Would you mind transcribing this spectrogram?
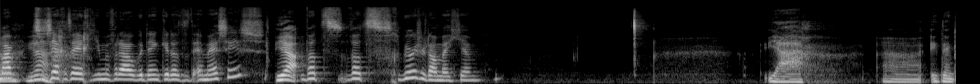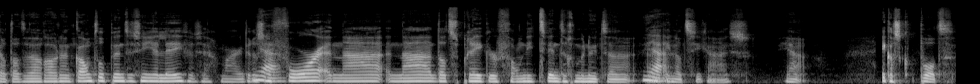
Maar ja. ze zeggen tegen je, mevrouw, we denken dat het MS is. Ja, Wat, wat gebeurt er dan met je? ja, uh, ik denk dat dat wel gewoon een kantelpunt is in je leven, zeg maar. Er is Ja. een voor en na, na dat spreker van die 20 minuten uh, Ja. in dat ziekenhuis. Ja, ik was kapot.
